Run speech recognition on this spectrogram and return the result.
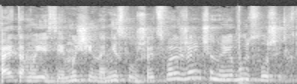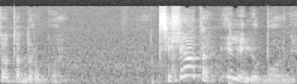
Поэтому если мужчина не слушает свою женщину, ее будет слушать кто-то другой. Психиатр или любовник.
